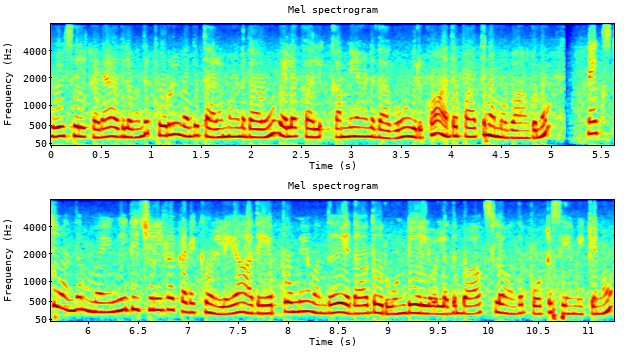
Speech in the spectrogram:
ஹோல்சேல் கடை அதில் வந்து பொருள் வந்து தரமானதாகவும் விலை கம்மியானதாகவும் இருக்கும். அதை பார்த்து நம்ம வாங்கணும். நெக்ஸ்ட்டு வந்து மீதி சில்லறை கிடைக்கும் இல்லையா அதை எப்போவுமே வந்து ஏதாவது ஒரு உண்டியல் உள்ளது பாக்ஸில் வந்து போட்டு சேமிக்கணும்.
